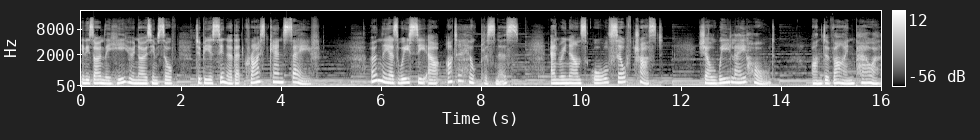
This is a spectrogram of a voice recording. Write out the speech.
It is only he who knows himself to be a sinner that Christ can save. Only as we see our utter helplessness and renounce all self trust shall we lay hold on divine power.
